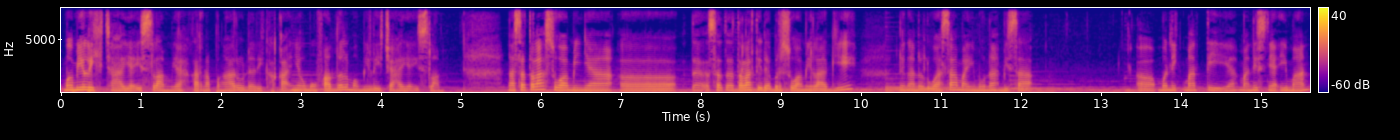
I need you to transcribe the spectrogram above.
memilih cahaya Islam ya karena pengaruh dari kakaknya Ummu Fadl memilih cahaya Islam. Nah, setelah suaminya uh, setelah tidak bersuami lagi dengan leluasa Maimunah bisa uh, menikmati ya manisnya iman.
